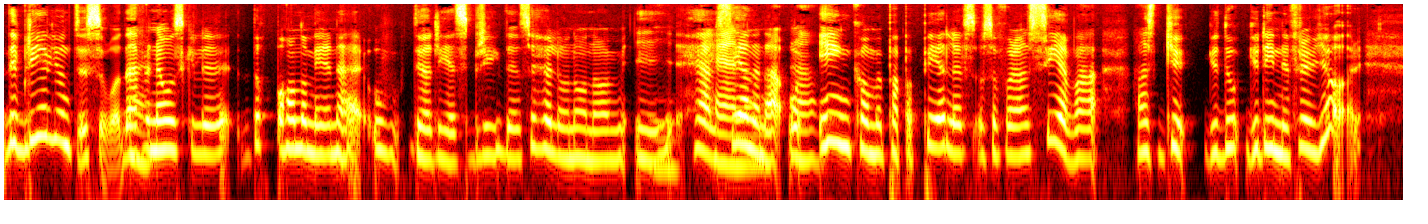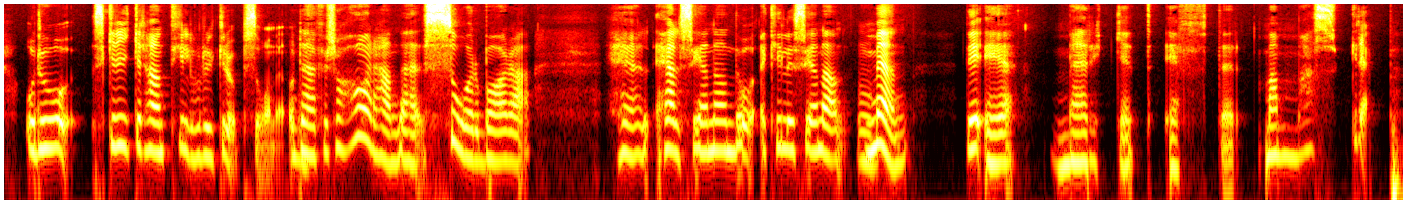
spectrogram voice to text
det blev ju inte så, därför Nej. när hon skulle doppa honom i den här odödlighetsbrygden så höll hon honom i hälsenorna och Ja. in kommer pappa Pelevs och så får han se vad hans gu, gudo, gudinnefru gör. Och då skriker han till och rycker upp sonen och därför så har han det här sårbara häl, hälsenan då, akillessenan. Men det är märket efter mammas grepp.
